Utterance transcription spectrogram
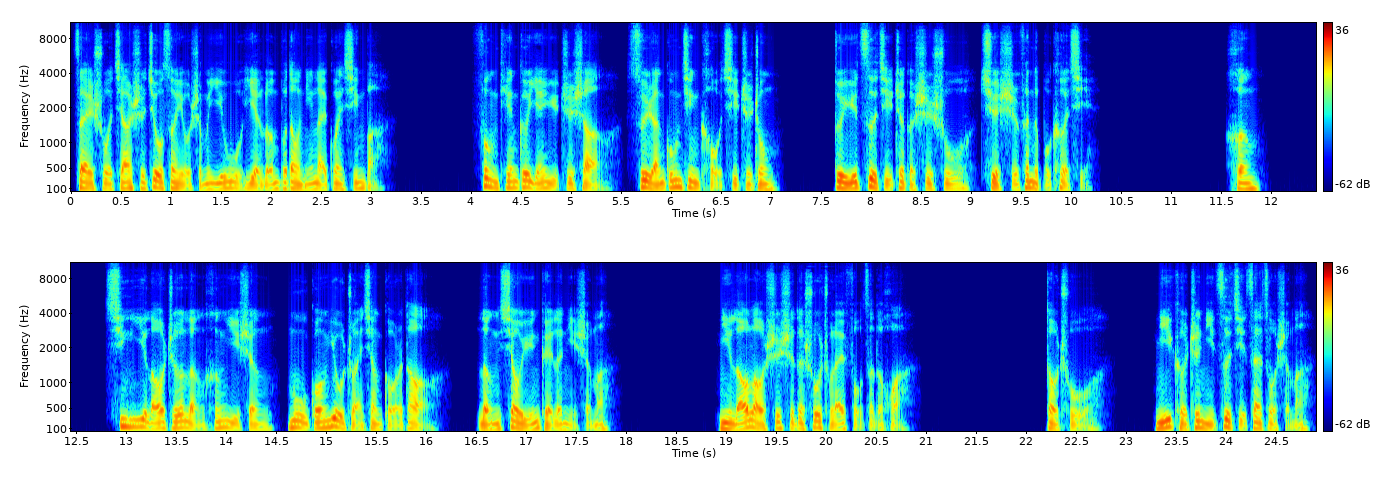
再说家师就算有什么遗物，也轮不到您来关心吧？”奉天哥言语之上虽然恭敬，口气之中对于自己这个师叔却十分的不客气。哼！青衣老者冷哼一声，目光又转向狗儿道：“冷笑云给了你什么？你老老实实的说出来，否则的话，道初，你可知你自己在做什么？”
